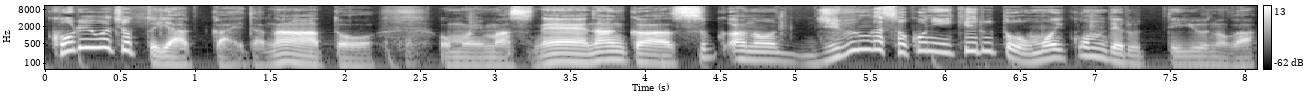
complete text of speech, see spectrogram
これはちょっと厄介だなと思いますね。なんかすあの自分がそこに行けると思い込んでるっていうのが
